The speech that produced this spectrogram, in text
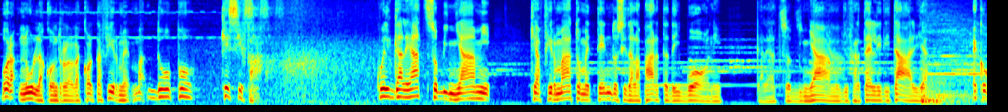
Ora nulla contro la raccolta firme, ma dopo che si fa? Quel Galeazzo Bignami che ha firmato mettendosi dalla parte dei buoni, Galeazzo Bignami di Fratelli d'Italia, ecco,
